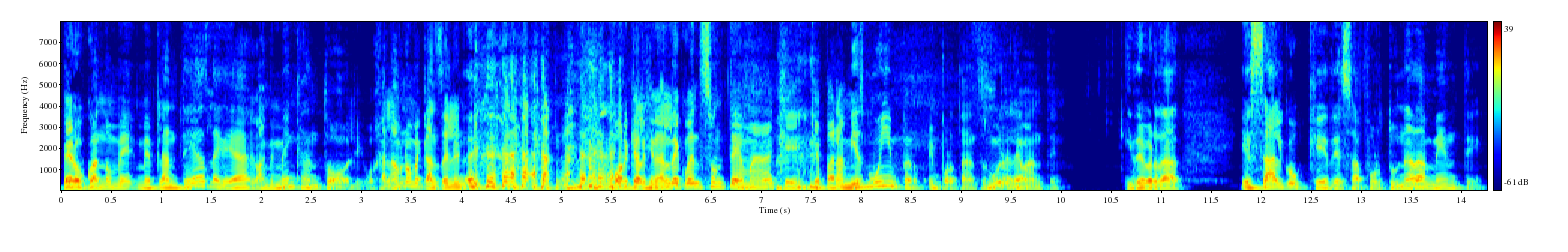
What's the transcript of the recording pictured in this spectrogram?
Pero cuando me, me, planteas la idea, a mí me encantó. Le digo, ojalá no me cancelen. Porque al final de cuentas es un tema que, que para mí es muy importante, es muy relevante. Y de verdad, es algo que desafortunadamente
